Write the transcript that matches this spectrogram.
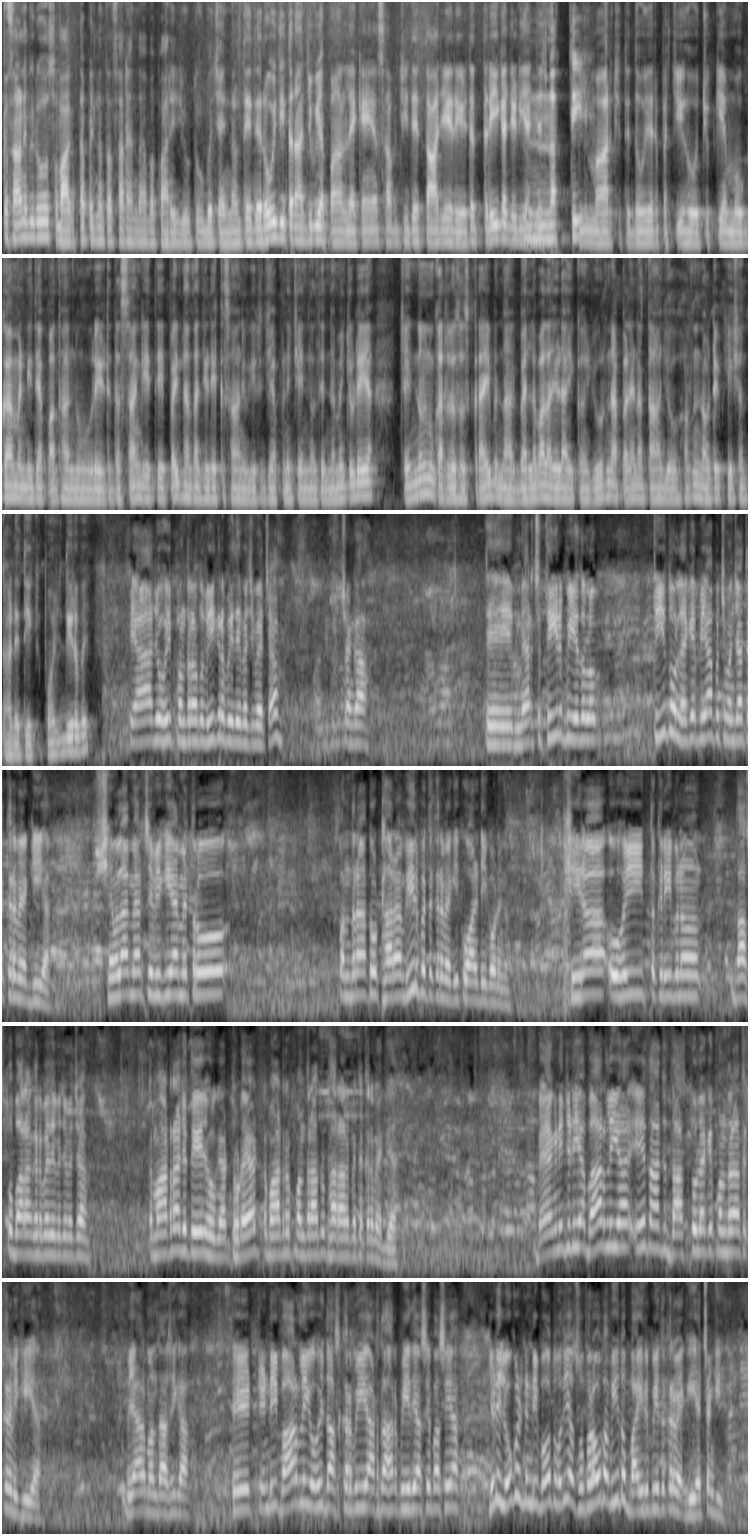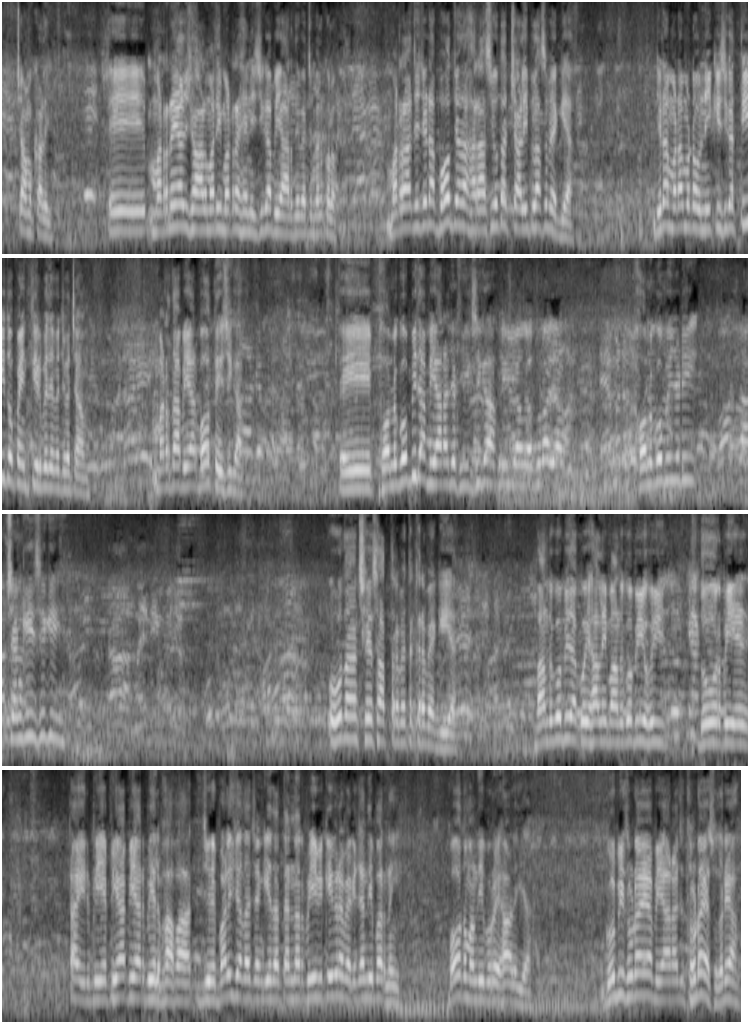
ਕਿਸਾਨ ਵੀਰੋ ਸਵਾਗਤ ਹੈ ਪਹਿਲਾਂ ਤਾਂ ਸਾਰਿਆਂ ਦਾ ਵਪਾਰੀ YouTube ਚੈਨਲ ਤੇ ਤੇ ਰੋਜ਼ ਦੀ ਤਰ੍ਹਾਂ ਅੱਜ ਵੀ ਆਪਾਂ ਲੈ ਕੇ ਆਏ ਹਾਂ ਸਬਜ਼ੀ ਦੇ ਤਾਜ਼ੇ ਰੇਟ। ਤਰੀਕ ਹੈ ਜਿਹੜੀ ਅੱਜ 29 ਮਾਰਚ ਤੇ 2025 ਹੋ ਚੁੱਕੀ ਹੈ। ਮੋਗਾ ਮੰਡੀ ਤੇ ਆਪਾਂ ਤੁਹਾਨੂੰ ਰੇਟ ਦੱਸਾਂਗੇ ਤੇ ਪਹਿਲਾਂ ਤਾਂ ਜਿਹੜੇ ਕਿਸਾਨ ਵੀਰ ਜੀ ਆਪਣੇ ਚੈਨਲ ਤੇ ਨਵੇਂ ਜੁੜੇ ਆ ਚੈਨਲ ਨੂੰ ਕਰ ਲਓ ਸਬਸਕ੍ਰਾਈਬ ਨਾਲ ਬੈਲ ਵਾਲਾ ਜਿਹੜਾ ਆਈਕਨ ਜ਼ਰੂਰ ਨਾ ਲੈਣਾ ਤਾਂ ਜੋ ਹਰ ਨੋਟੀਫਿਕੇਸ਼ਨ ਤੁਹਾਡੇ ਤੱਕ ਪਹੁੰਚਦੀ ਰਹੇ ਪਿਆਜ਼ ਉਹੀ 15 ਤੋਂ 20 ਕੁ ਰੁਪਏ ਦੇ ਵਿੱਚ ਵਿੱਚ ਆ। ਚੰਗਾ। ਤੇ ਮਿਰਚ 30 ਰੁਪਏ ਤੋਂ 30 ਤੋਂ ਲੈ ਕੇ 50 55 ਤੱਕ ਵੈਗੀ ਆ। ਸ਼ਿਮਲਾ ਮਿਰਚ ਵਿਕੀ ਆ ਮਿੱਤਰੋ 15 ਤੋਂ 18 20 ਰੁਪਏ ਤੱਕ ਵੈਗੀ ਕੁਆਲਿਟੀ ਅਕੋਰਡਿੰਗ ਖੀਰਾ ਉਹੀ ਤਕਰੀਬਨ 10 ਤੋਂ 12 ਕੁ ਰੁਪਏ ਦੇ ਵਿੱਚ ਵਿੱਚ ਆ। ਟਮਾਟਰ ਅੱਜ ਤੇਜ਼ ਹੋ ਗਿਆ ਥੋੜਾ ਜਿਹਾ, ਟਮਾਟਰ 15 ਤੋਂ 18 ਰੁਪਏ ਤੱਕ ਵੈ ਗਿਆ। ਬੈਂਗਣੀ ਜਿਹੜੀ ਆ ਬਾਹਰਲੀ ਆ, ਇਹ ਤਾਂ ਅੱਜ 10 ਤੋਂ ਲੈ ਕੇ 15 ਤੱਕ ਵਿਕੀ ਆ। ਬਾਜ਼ਾਰ ਮੰਦਾ ਸੀਗਾ। ਤੇ ਟਿੰਡੀ ਬਾਹਰ ਲਈ ਉਹੀ 10 ਕੁ ਰੁਪਏ 8-10 ਰੁਪਏ ਦੇ ਆਸੇ-ਪਾਸੇ ਆ। ਜਿਹੜੀ ਲੋਕਲ ਟਿੰਡੀ ਬਹੁਤ ਵਧੀਆ ਸੁਪਰ ਆ, ਉਹ ਤਾਂ 20 ਤੋਂ 22 ਰੁਪਏ ਤੱਕ ਵੈਗੀ ਆ, ਚੰਗੀ, ਚਮਕ ਵਾਲੀ। ਤੇ ਮਟਰ ਨੇ ਅੱਜ ਛਾਲ ਮਾਰੀ, ਮਟਰ ਹੈ ਨਹੀਂ ਸੀਗਾ ਬਾਜ਼ਾਰ ਦੇ ਵਿੱਚ, ਬਿਲਕੁਲ। ਮਟਰ ਅੱਜ ਜਿਹੜਾ ਬਹੁਤ ਜ਼ਿਆਦਾ ਹਰਾ ਸੀ, ਉਹ ਤਾਂ 40 ਪਲੱਸ ਵਗ ਗਿਆ। ਜਿਹੜਾ ਮੜਾ ਮੋਟਾ 19 ਕੀ ਸੀਗਾ 30 ਤੋਂ 35 ਰੁਪਏ ਦੇ ਵਿੱਚ ਵਿੱਚ ਆਮ ਮਟਰ ਦਾ ਬਾਜ਼ਾਰ ਬਹੁਤ ਤੇਜ਼ ਸੀਗਾ। ਤੇ ਫੁੱਲ ਗੋਭੀ ਦਾ ਬਾਜ਼ਾਰ ਅੱਜ ਠੀਕ ਸੀਗਾ। ਥੋੜਾ ਜਿਹਾ ਫੁੱਲ ਗੋਭੀ ਜਿਹੜੀ ਚੰਗੀ ਸੀਗੀ। ਉਹ ਤਾਂ 6-7 ਰੁਪਏ ਤੱਕ ਵੈਗੀ ਆ। ਬੰਦ ਗੋਭੀ ਦਾ ਕੋਈ ਹਾਲ ਨਹੀਂ ਬੰਦ ਗੋਭੀ ਉਹੀ 2 ਰੁਪਏ 2.5 ਰੁਪਏ 50-50 ਰੁਪਏ ਲਫਾਫਾ ਜੇ ਬਾਹਲੀ ਜ਼ਿਆਦਾ ਚੰਗੀ ਤਾਂ 3 ਰੁਪਏ ਵੀ ਕਈ ਵਾਰ ਵਿਕ ਜਾਂਦੀ ਪਰ ਨਹੀਂ। ਬਹੁਤ ਮੰਦੀ ਬੁਰੇ ਹਾਲ ਹੀ ਆ। ਗੋਭੀ ਥੋੜਾ ਜਿਹਾ ਬਾਜ਼ਾਰ ਅੱਜ ਥੋੜਾ ਜਿਹਾ ਸੁਧਰਿਆ।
